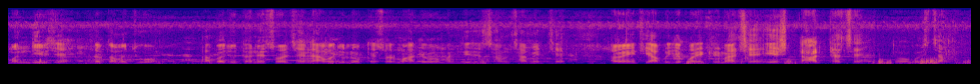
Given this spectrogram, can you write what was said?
મંદિર છે. મતલબ તમે જુઓ, આ બાજુ ધનેશ્વર છે ને આ બાજુ લોકેશ્વર મહાદેવનું મંદિર છે. સામસામે જ છે. હવે અહીંથી આપણી જે પરિક્રમા છે એ સ્ટાર્ટ થશે. તો બસ ચાલો.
